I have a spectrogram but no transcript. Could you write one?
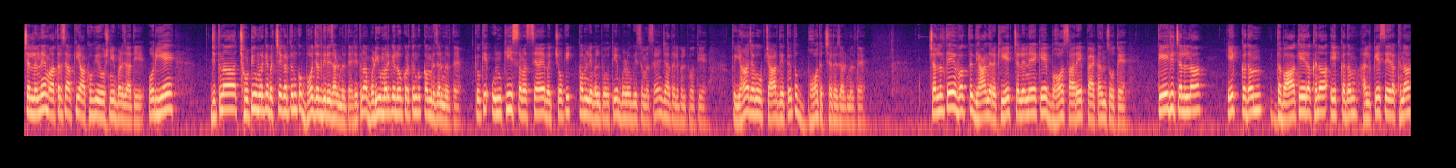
चलने मात्र से आपकी आँखों की रोशनी बढ़ जाती है। और ये जितना छोटी उम्र के बच्चे करते हैं, उनको बहुत जल्दी रिज़ल्ट मिलते हैं। जितना बड़ी उम्र के लोग करते हैं, उनको कम रिज़ल्ट मिलते हैं। क्योंकि उनकी समस्याएँ बच्चों की कम लेवल पे होती हैं, बड़ों की समस्याएँ ज़्यादा लेवल पे होती है। तो यहाँ जब उपचार देते हैं तो बहुत अच्छे रिज़ल्ट मिलते हैं। चलते वक्त ध्यान रखिए, चलने के बहुत सारे पैटर्न्स होते हैं। तेज़ चलना, एक कदम दबा के रखना, एक कदम हल्के से रखना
